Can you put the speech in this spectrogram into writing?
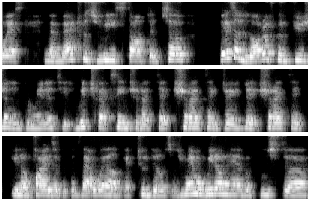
US And then that was restarted. So there's a lot of confusion in communities. Which vaccine should I take? Should I take J&J? Should I take, you know, Pfizer? Because that way I'll get two doses. Remember, we don't have a booster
